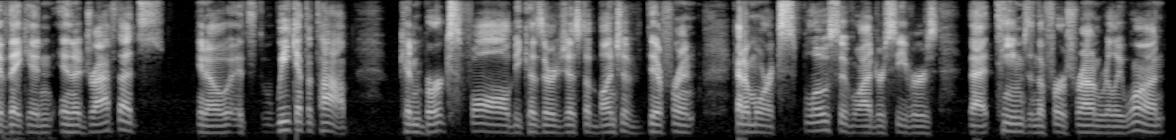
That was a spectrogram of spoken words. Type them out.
if they can in a draft that's you know it's weak at the top can Burks fall because there are just a bunch of different kind of more explosive wide receivers that teams in the first round really want,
